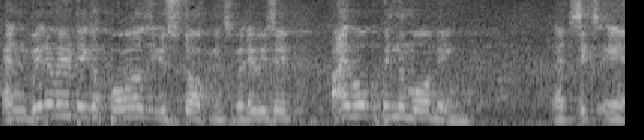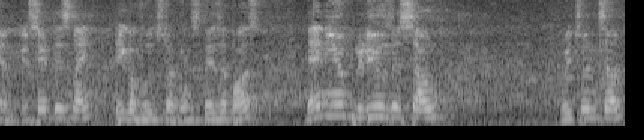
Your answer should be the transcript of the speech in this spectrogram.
And wherever you take a pause, you stop. Means whenever you say, I woke up in the morning at 6 a.m. You said this line, take a full stop. Means there's a pause. Then you produce a sound. Which one sound?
